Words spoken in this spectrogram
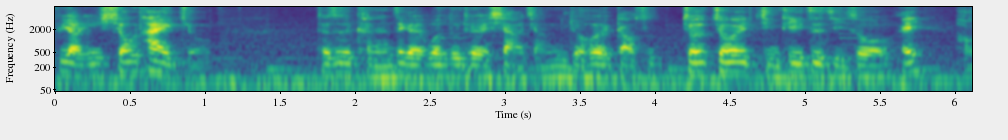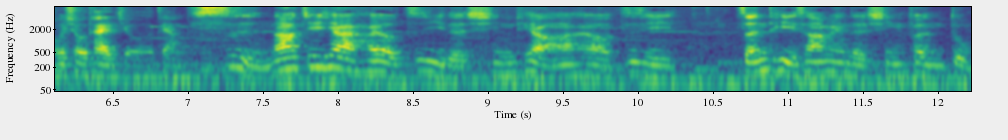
不小心修太久，就是可能这个温度就会下降，你就会告诉，就就会警惕自己说，哎、欸，好像修太久了这样子。是，那接下来还有自己的心跳啊，还有自己整体上面的兴奋度。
